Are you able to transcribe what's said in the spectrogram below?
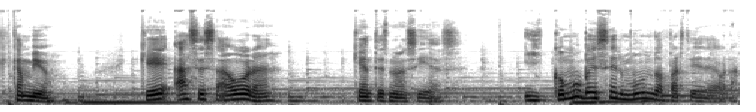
¿Qué cambió? ¿Qué haces ahora que antes no hacías? ¿Y cómo ves el mundo a partir de ahora?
